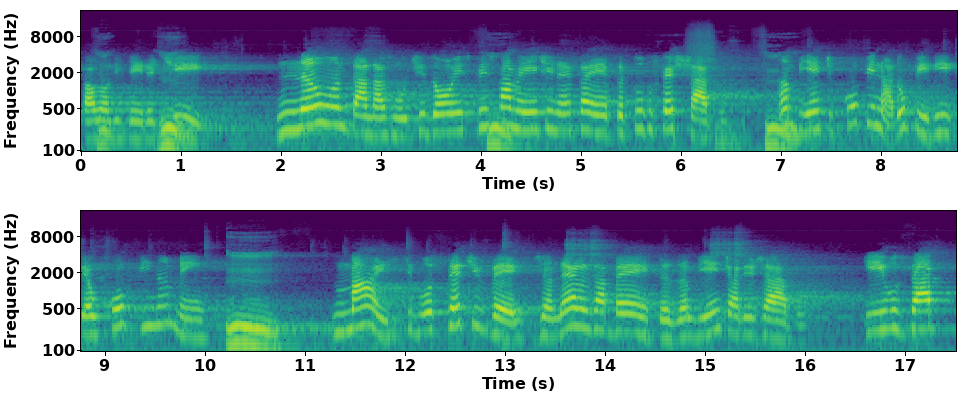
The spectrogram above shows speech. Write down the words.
Paulo Oliveira, de não andar nas multidões, principalmente nessa época, tudo fechado Hum. Ambiente confinado. O perigo é o confinamento. Hum. Mas, se você tiver janelas abertas, ambiente arejado e usar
